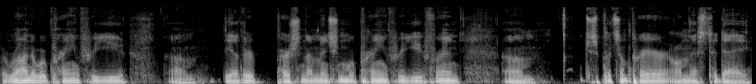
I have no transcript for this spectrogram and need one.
But Rhonda, we're praying for you. Um, the other person I mentioned, we're praying for you, friend. Um, just put some prayer on this today.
